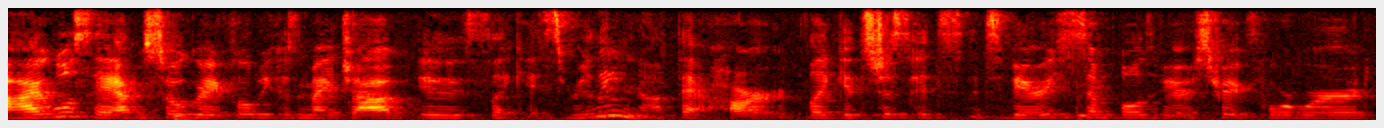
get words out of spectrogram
I will say I'm so grateful because my job is like it's really not that hard. Like it's just it's it's very simple, it's very straightforward.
